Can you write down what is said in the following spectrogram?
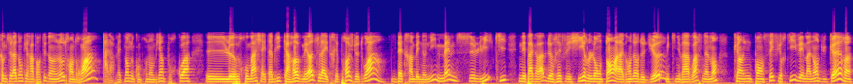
comme cela donc est rapporté dans un autre endroit. Alors maintenant nous comprenons bien pourquoi le Chumash a établi Karov Meod, cela est très proche de toi, d'être un Benoni, même celui qui n'est pas capable de réfléchir longtemps à la grandeur de Dieu, mais qui ne va avoir finalement qu'une pensée furtive émanant du cœur,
